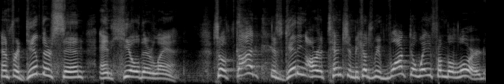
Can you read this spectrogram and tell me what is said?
and forgive their sin and heal their land. So if God is getting our attention because we've walked away from the Lord,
